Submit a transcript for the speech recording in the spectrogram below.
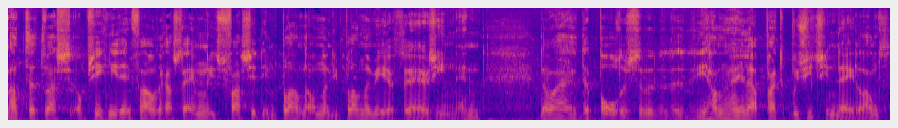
Want dat was op zich niet eenvoudig als er eenmaal iets vastzit in plannen... om dan die plannen weer te herzien. En dan waren de polders, die hadden een hele aparte positie in Nederland.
